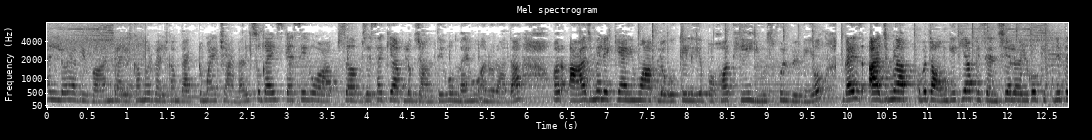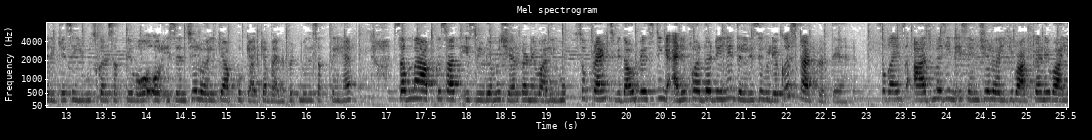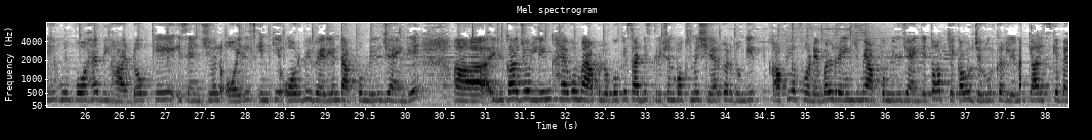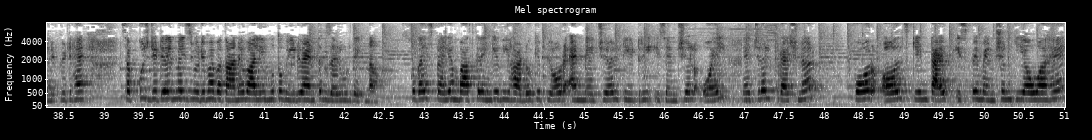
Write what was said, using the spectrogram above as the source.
Hello everyone welcome और welcome back to my channel so guys कैसे हो आप सब? जैसा कि आप लोग जानते हो, मैं हूँ अनुराधा और आज मैं लेके आई हूँ आप लोगों के लिए बहुत ही यूजफुल वीडियो गाइज़ आज मैं आपको बताऊँगी कि आप इसेंशियल ऑयल को कितने तरीके से यूज़ कर सकते हो और इसेंशियल ऑयल के आपको क्या क्या बेनिफिट मिल सकते हैं, सब मैं आपके साथ इस वीडियो में शेयर करने वाली हूँ. So friends without wasting any further delay जल्दी से वीडियो को स्टार्ट करते हैं. तो गाइज़ आज मैं जिन इसेंशियल ऑयल की बात करने वाली हूँ वो है विहाडो के इसेंशियल ऑयल्स इनकी और भी वेरिएंट आपको मिल जाएँगे। आ, इनका जो लिंक है वो मैं आप लोगों के साथ डिस्क्रिप्शन बॉक्स में शेयर कर दूँगी। काफ़ी अफोर्डेबल रेंज में आपको मिल जाएँगे तो आप चेकआउट ज़रूर कर लेना क्या इसके बेनिफिट हैं। सब कुछ डिटेल में इस वीडियो में बताने वाली हूँ तो वीडियो एंड तक ज़रूर देखना। तो गाइज़ पहले हम बात करेंगे विहाडो के pure and natural tea tree essential oil natural freshener for all skin type इस पे मेंशन किया हुआ है।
